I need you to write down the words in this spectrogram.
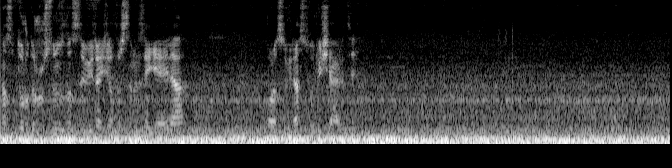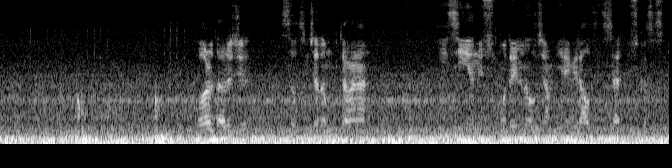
nasıl durdurursunuz, nasıl viraj alırsınız Egea'yla orası biraz soru işareti. arada aracı satınca da muhtemelen Insignia'nın üst modelini alacağım. Yine 1.6 dizel üst kasasını.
